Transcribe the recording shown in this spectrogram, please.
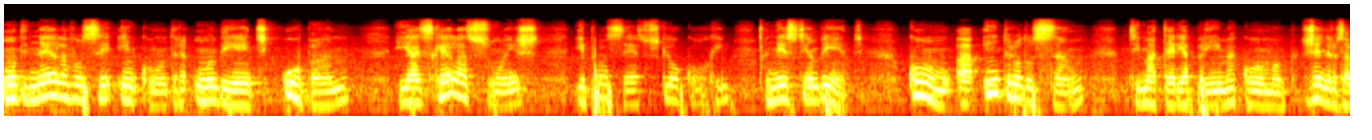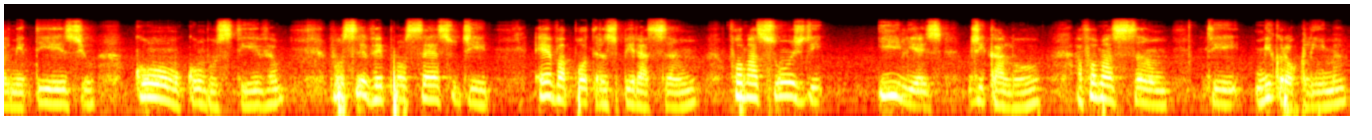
onde nela você encontra um ambiente urbano e as relações e processos que ocorrem neste ambiente, como a introdução de matéria-prima, como gêneros alimentícios, como combustível. Você vê processo de evapotranspiração, formações de ilhas de calor, a formação de microclima.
